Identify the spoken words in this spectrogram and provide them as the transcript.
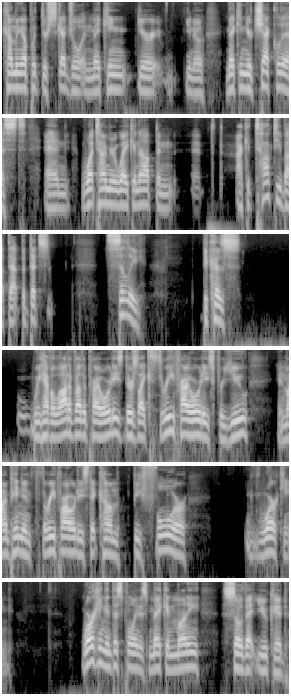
coming up with your schedule and making your, you know, making your checklist and what time you're waking up. And uh, I could talk to you about that, but that's silly because we have a lot of other priorities. There's like three priorities for you in my opinion, three priorities that come before working. Working at this point is making money so that you could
